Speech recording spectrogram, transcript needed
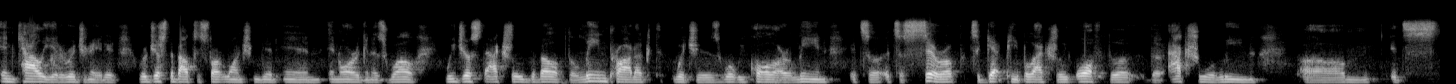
in Cali. It originated. We're just about to start launching it in in Oregon as well. We just actually developed a lean product, which is what we call our lean. It's a it's a syrup to get people actually off the the actual lean um, it's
